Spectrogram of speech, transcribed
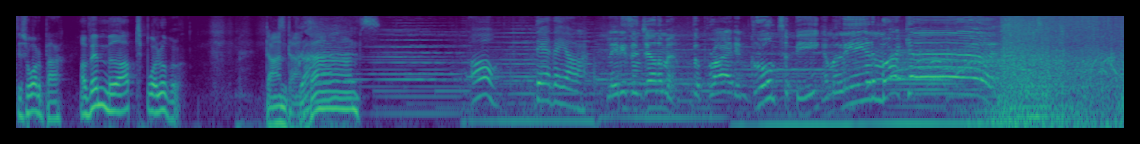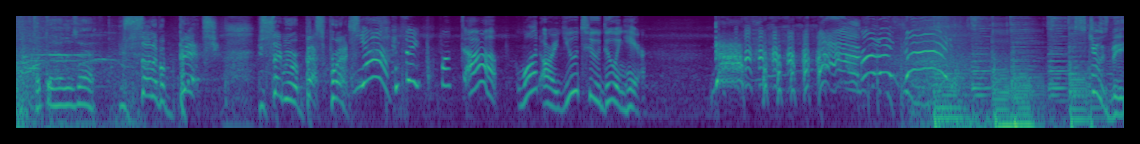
det sorte par. Og hvem møder op til brylluppet? Dun, dun, dun. Oh, there they are. Ladies and gentlemen, the bride and groom to be, Emily and Marcus! What the hell is that? You son of a bitch! You said we were best friends! Yeah, it's like fucked up. What are you two doing here? Oh my god! Excuse me.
